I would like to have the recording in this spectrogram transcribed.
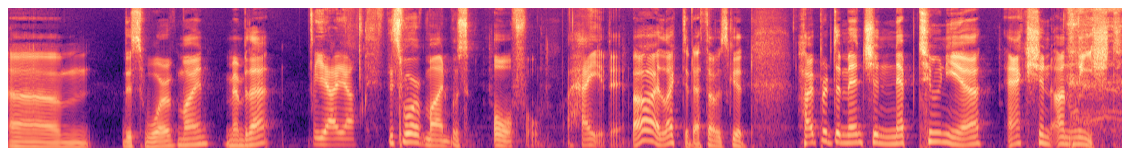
um, this War of Mine. Remember that? Yeah, yeah. This War of Mine was awful. I hated it. Oh, I liked it. I thought it was good. Hyperdimension Neptunia Action Unleashed.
